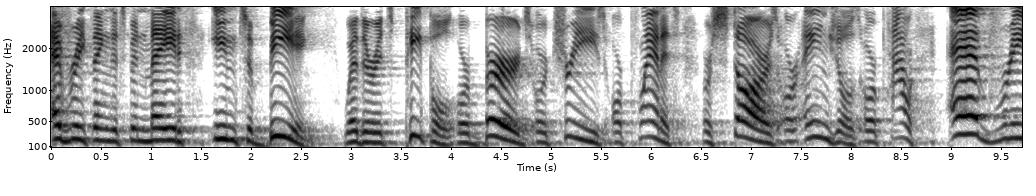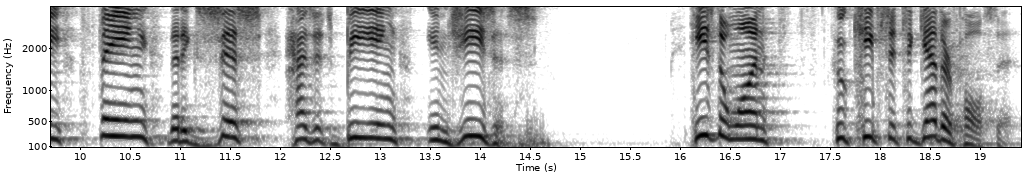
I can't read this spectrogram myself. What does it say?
everything that's been made into being whether it's people or birds or trees or planets or stars or angels or power. Everything that exists has its being in Jesus. He's the one who keeps it together, Paul says.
